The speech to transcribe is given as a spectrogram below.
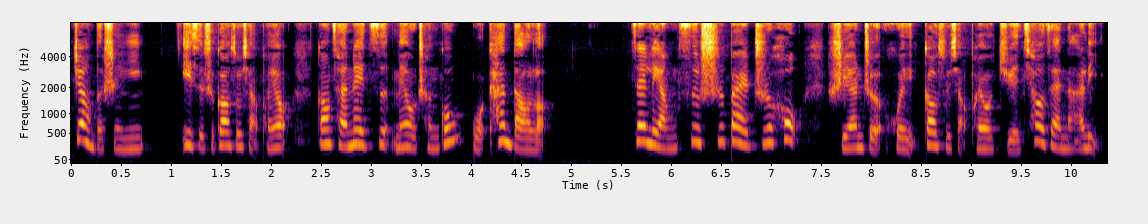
这样的声音，意思是告诉小朋友，刚才那次没有成功，我看到了。在两次失败之后，实验者会告诉小朋友诀窍在哪里。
